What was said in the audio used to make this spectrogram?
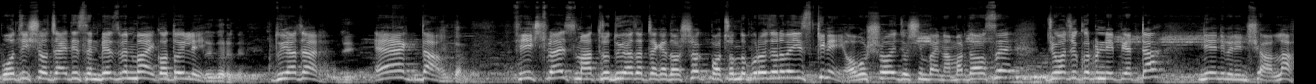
পঁচিশশো চাইতেছেন। বেচবেন ভাই? কত হইলে? দুই করে দেন। দুই হাজার? জি। একদম। একদম। ফিক্সড প্রাইস মাত্র দুই হাজার টাকা। দর্শক পছন্দ প্রয়োজন হবে স্ক্রিনে। অবশ্যই জসিম ভাই নাম্বার দেওয়া আছে। যোগাযোগ করবেন এই পেয়ারটা। নিয়ে নেবেন ইনশাআল্লাহ।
